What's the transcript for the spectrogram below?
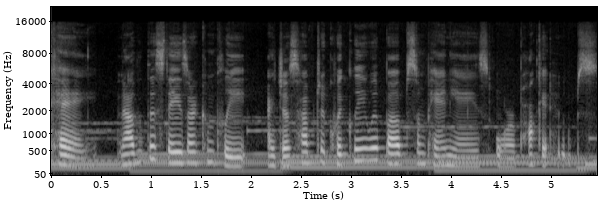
Okay, now that the stays are complete, I just have to quickly whip up some panniers or pocket hoops.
